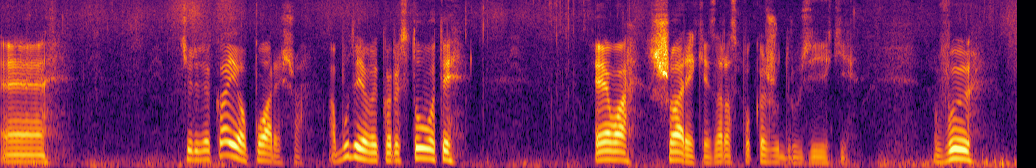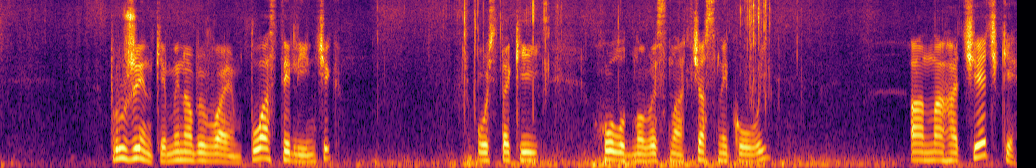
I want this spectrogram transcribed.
е, черв'яка і опариша, а буду я використовувати Ева шарики. Зараз покажу, друзі, які. В пружинки ми набиваємо пластилінчик. Ось такий холодно весна часниковий. А на гачечки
